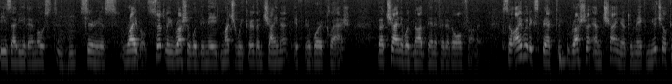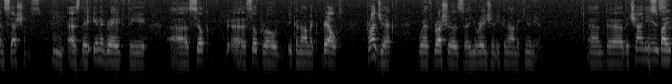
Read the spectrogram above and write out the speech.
vis-a-vis their most mm-hmm. serious rivals. Certainly Russia would be made much weaker than China if there were a clash, but China would not benefit at all from it. So I would expect Russia and China to make mutual concessions mm. as they integrate the uh, Silk uh, Silk Road Economic Belt project with Russia's uh, Eurasian Economic Union. And uh, the Chinese. Despite,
